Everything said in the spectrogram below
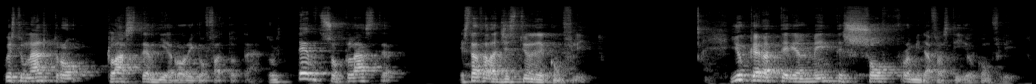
Questo è un altro cluster di errori che ho fatto tanto. Il terzo cluster è stata la gestione del conflitto. Io caratterialmente soffro e mi dà fastidio il conflitto.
